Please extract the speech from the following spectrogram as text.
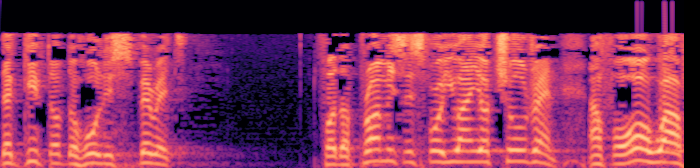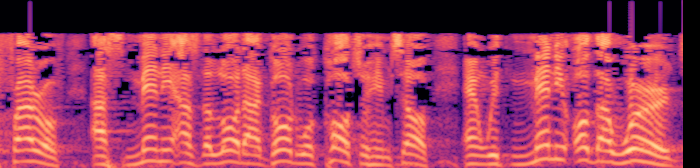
the gift of the Holy Spirit. For the promises for you and your children, and for all who are far off, as many as the Lord our God will call to himself, and with many other words,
